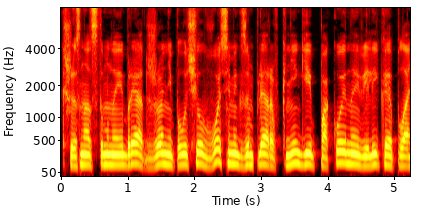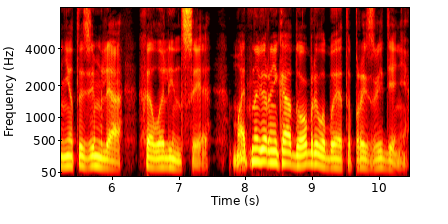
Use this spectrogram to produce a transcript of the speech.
К 16 ноября Джонни получил 8 экземпляров книги «Покойная великая планета Земля» Хэлла Линдсея. Мать наверняка одобрила бы это произведение.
